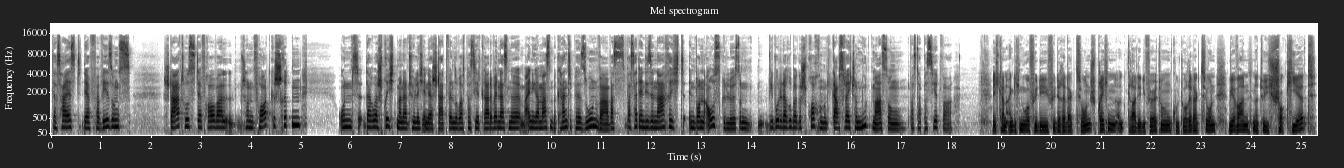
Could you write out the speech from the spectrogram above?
das heißt, der Verwesungsstatus der Frau war schon fortgeschritten. Und darüber spricht man natürlich in der Stadt, wenn sowas passiert, gerade wenn das eine einigermaßen bekannte Person war. Was, was hat denn diese Nachricht in Bonn ausgelöst und wie wurde darüber gesprochen? Und gab es vielleicht schon Mutmaßungen, was da passiert war? Ich kann eigentlich nur für die, für die Redaktion sprechen, gerade die Feuilleton, Kulturredaktion. Wir waren natürlich schockiert.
